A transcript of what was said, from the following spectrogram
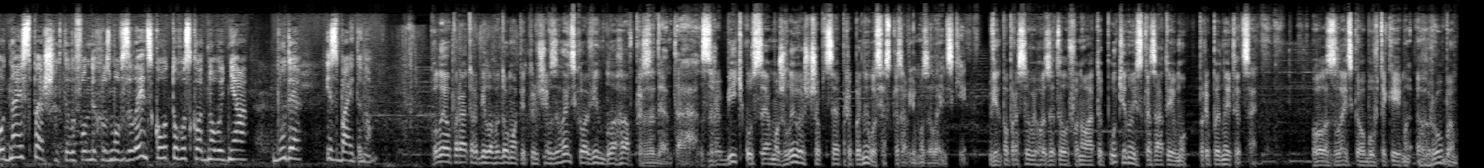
Одна із перших телефонних розмов Зеленського того складного дня буде із Байденом. Коли оператор Білого Дому підключив Зеленського, він благав президента: зробіть усе можливе, щоб це припинилося, сказав йому Зеленський. Він попросив його зателефонувати Путіну і сказати йому припинити це. Голос Зеленського був таким грубим,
